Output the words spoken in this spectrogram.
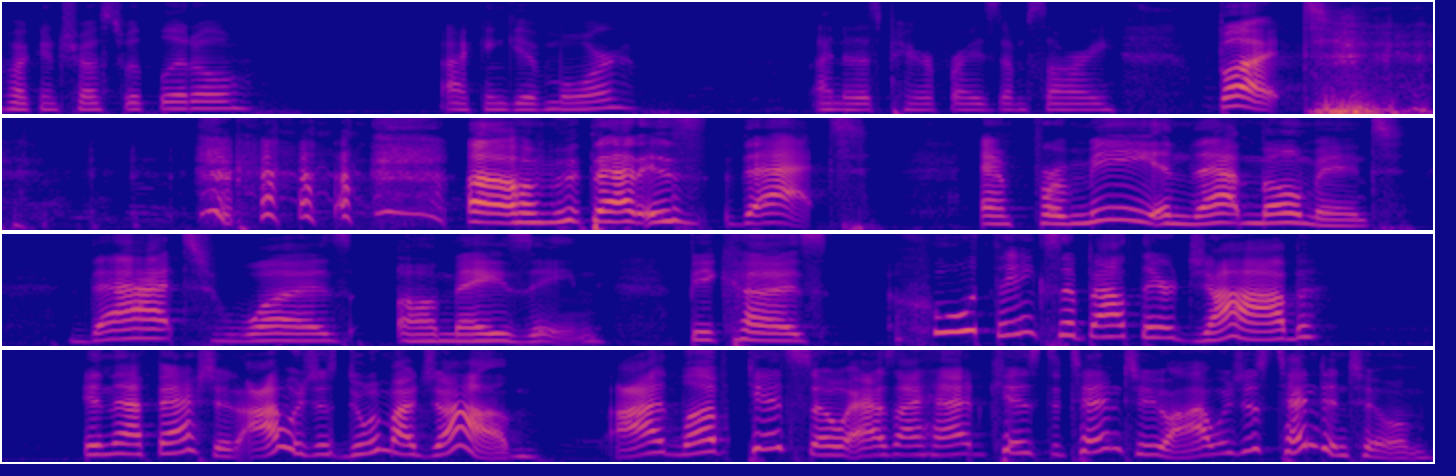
who I can trust with little, I can give more. I know that's paraphrased, I'm sorry. But um, that is that. And for me, in that moment, that was amazing because who thinks about their job in that fashion? I was just doing my job. I love kids, so as I had kids to tend to, I was just tending to them.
